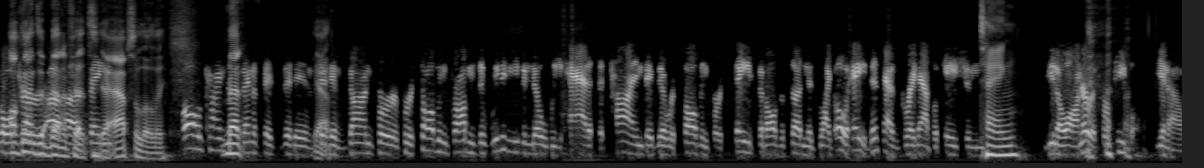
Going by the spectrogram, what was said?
all kinds of horticulture, uh, uh, benefits. things. yeah, absolutely. all kinds Med- of benefits that have Yeah. that have gone for for solving problems that we didn't even know we had at the time that they were solving for space. That all of a sudden it's like, oh hey, this has great applications, Tang. you know, on Earth for people. you know,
